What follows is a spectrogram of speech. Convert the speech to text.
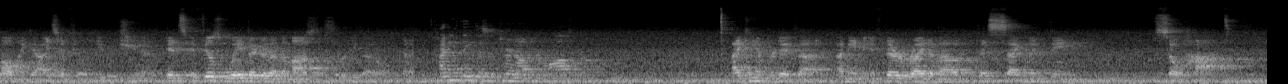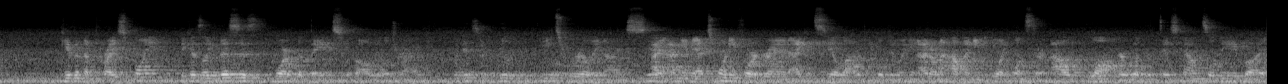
Oh my god, it's gonna feel huge. Yeah. It's, it feels way bigger than the Mazda 3 though. How do you think this will turn out for Mazda? I can't predict that. I mean, if they're right about this segment being so hot, given the price point, because like this is more of the base with all-wheel drive. But it's a really. It's really nice. I, Yeah. I mean, at 24 grand, I can see a lot of people doing it. I don't know how many, like once they're out longer, what the discounts will be, but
